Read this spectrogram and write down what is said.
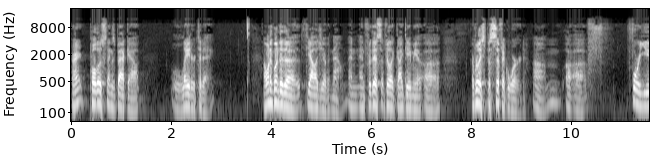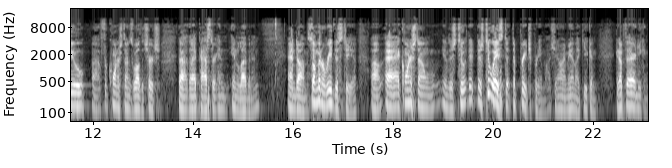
All right, pull those things back out later today. I want to go into the theology of it now. And, and for this, I feel like God gave me a, a, a really specific word. Um, for you, uh, for Cornerstone as well, the church that, that I pastor in, in Lebanon. And um, so I'm going to read this to you. Uh, at Cornerstone, you know, there's two there's two ways to, to, preach, pretty much. You know what I mean? Like you can get up there and you can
